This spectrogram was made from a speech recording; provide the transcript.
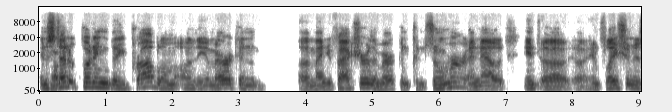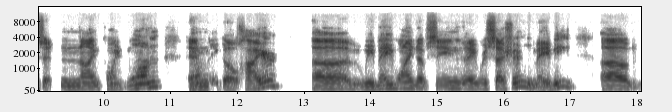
instead of putting the problem on the American uh, manufacturer, the American consumer, and now in, uh, uh, inflation is at nine point one and may go higher. Uh, we may wind up seeing a recession, maybe. Um,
